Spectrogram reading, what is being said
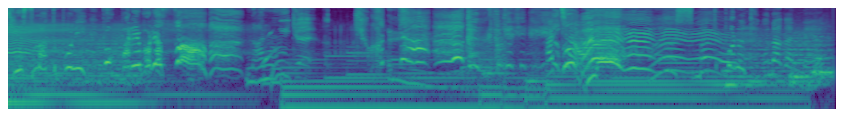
수지의 스마트폰이 폭발해버렸어! 난 이제 죽었다! 스마트폰을 두고 나갔네.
